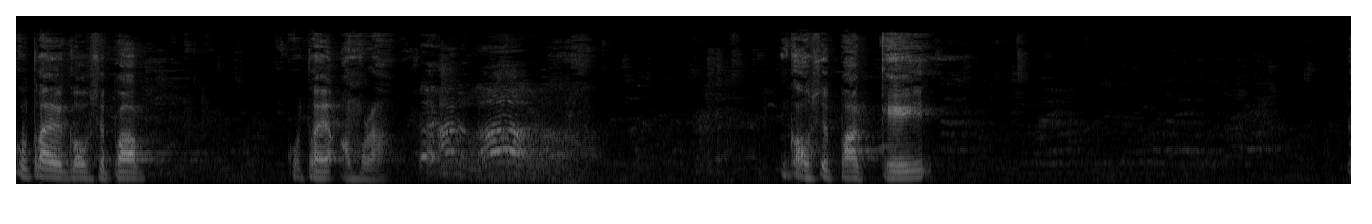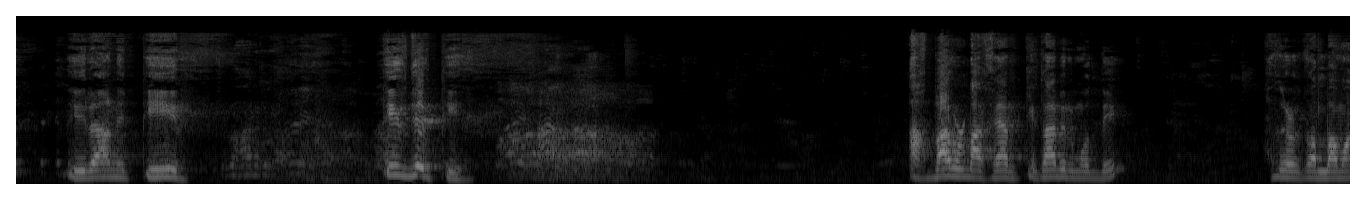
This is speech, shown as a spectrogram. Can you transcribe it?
কোথায় গৌসে পাক কোথায় আমরা গৌসে পাককে পীরানে পীর পীরদের পীর আখবরুল আখার কিতাবের মধ্যে হজরত আল্লামা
